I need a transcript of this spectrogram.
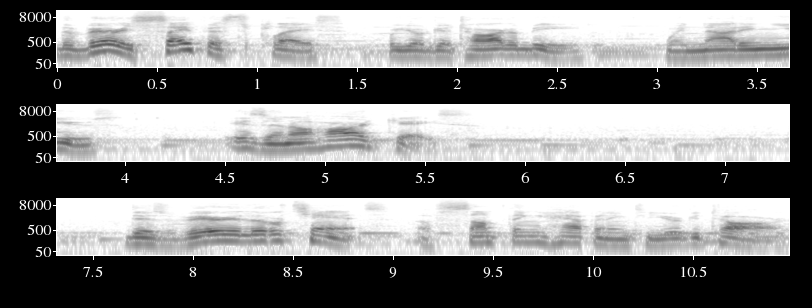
The very safest place for your guitar to be when not in use is in a hard case. There's very little chance of something happening to your guitar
